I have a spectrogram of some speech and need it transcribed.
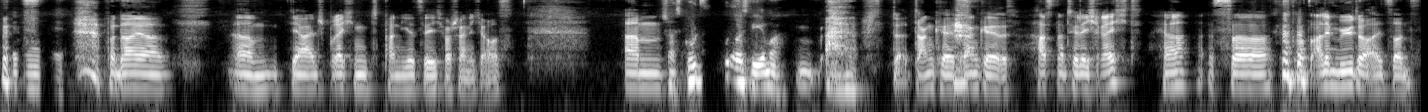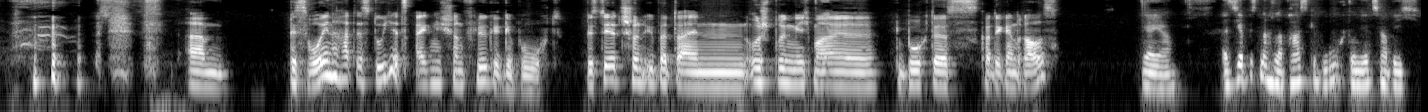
Von daher ähm, ja, entsprechend paniert sehe ich wahrscheinlich aus. Ähm, Schaust gut, gut aus wie immer. danke, danke. Hast natürlich recht. Ja, ist äh, trotz allem müder als sonst. ähm, bis wohin hattest du jetzt eigentlich schon Flüge gebucht? Bist du jetzt schon über dein ursprünglich mal gebuchtes Kontingent raus? Ja, ja. Also ich habe bis nach La Paz gebucht und jetzt habe ich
